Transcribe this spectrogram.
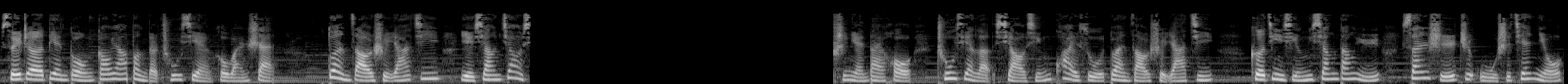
随着电动高压泵的出现和完善，锻造水压机也向较小。十年代后，出现了小型快速锻造水压机，可进行相当于三十至五十千牛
